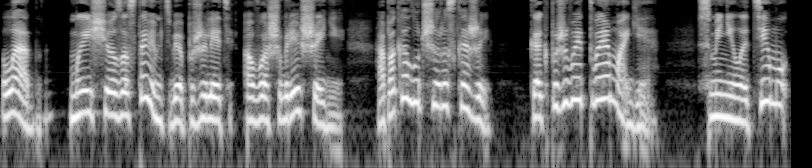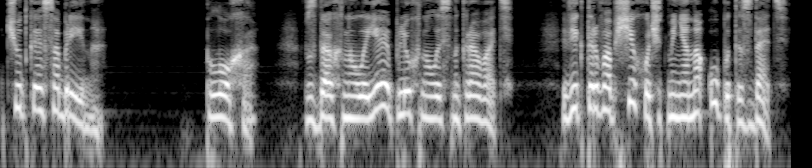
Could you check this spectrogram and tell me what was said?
«Ладно, мы еще заставим тебя пожалеть о вашем решении, а пока лучше расскажи, как поживает твоя магия?» — сменила тему чуткая Сабрина. «Плохо», — вздохнула я и плюхнулась на кровать. «Виктор вообще хочет меня на опыты сдать».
